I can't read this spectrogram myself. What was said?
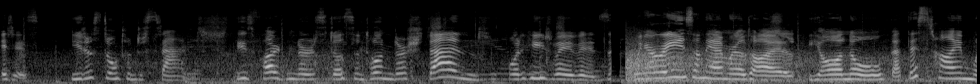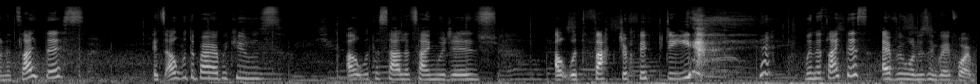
It is. You just don't understand. These foreigners doesn't understand what a heat wave is. When you're raised on the Emerald Isle, you all know that this time when it's like this, it's out with the barbecues, out with the salad sandwiches, out with Factor 50. when it's like this, everyone is in great form.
